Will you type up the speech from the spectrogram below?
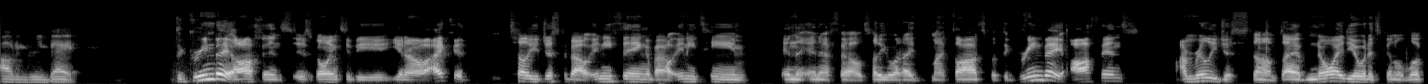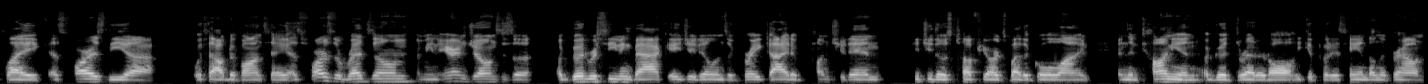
out in Green Bay? The Green Bay offense is going to be, you know, I could tell you just about anything about any team in the NFL, tell you what I my thoughts, but the Green Bay offense, I'm really just stumped. I have no idea what it's going to look like as far as the uh without Davante. As far as the red zone, I mean, Aaron Jones is a, a good receiving back. AJ Dillon's a great guy to punch it in, get you those tough yards by the goal line. And then Tonyan, a good threat at all. He could put his hand on the ground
